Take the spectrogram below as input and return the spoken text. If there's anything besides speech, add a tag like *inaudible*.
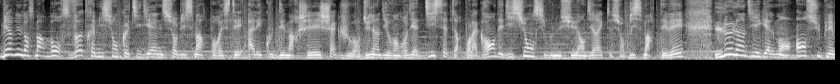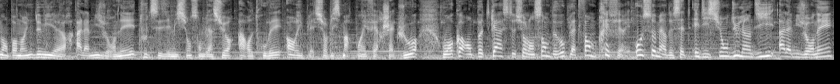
Bienvenue dans Smart Bourse, votre émission quotidienne sur Bismart pour rester à l'écoute des marchés chaque jour, du lundi au vendredi à 17h pour la grande édition si vous nous suivez en direct sur Bismart TV. Le lundi également en supplément pendant une demi-heure à la mi-journée. Toutes ces émissions sont bien sûr à retrouver en replay sur bismart.fr chaque jour ou encore en podcast sur l'ensemble de vos plateformes préférées. Au sommaire de cette édition du lundi à la mi-journée,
